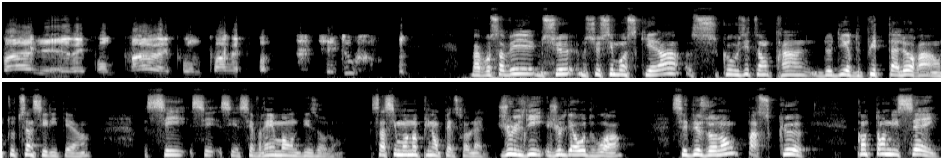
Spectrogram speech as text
pas, euh, répond pas, répond pas, répond C'est tout. Bah, vous savez, monsieur, monsieur Simon Skira, ce que vous êtes en train de dire depuis tout à l'heure, hein, en toute sincérité, hein, c'est, c'est, c'est, vraiment désolant. Ça, c'est mon opinion personnelle. Je le dis, je le dis à haute voix. C'est désolant parce que quand on essaye,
